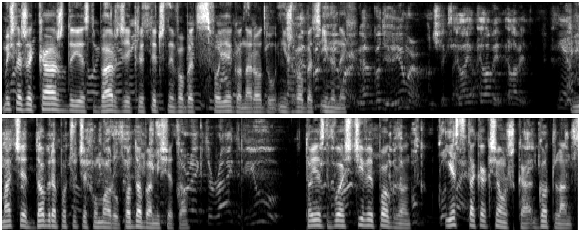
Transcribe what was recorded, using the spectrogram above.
Myślę, że każdy jest bardziej krytyczny wobec swojego narodu niż wobec innych. Macie dobre poczucie humoru, podoba mi się to. To jest właściwy pogląd. Jest taka książka, Gotland.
